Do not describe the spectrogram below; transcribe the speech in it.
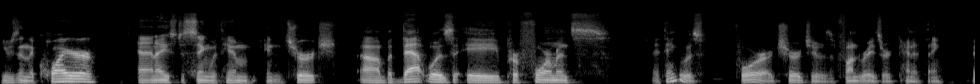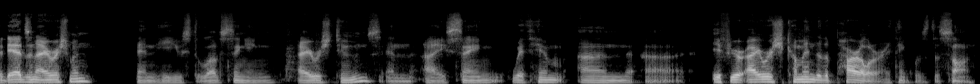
He was in the choir and I used to sing with him in church. Uh, but that was a performance, I think it was for our church. It was a fundraiser kind of thing. My dad's an Irishman and he used to love singing Irish tunes, and I sang with him on uh, "If You're Irish, Come Into the Parlor." I think was the song.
